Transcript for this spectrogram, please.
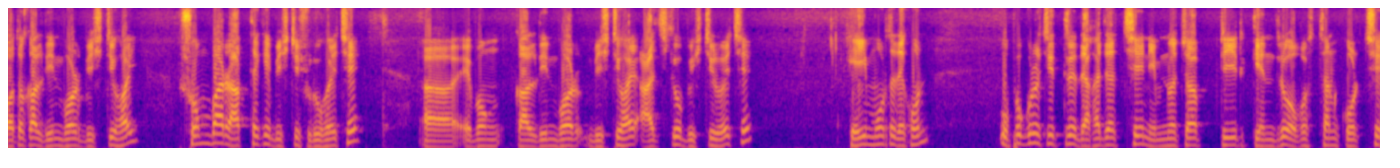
গতকাল দিনভর বৃষ্টি হয়। সোমবার রাত থেকে বৃষ্টি শুরু হয়েছে এবং কাল দিনভর বৃষ্টি হয়। আজকেও বৃষ্টি রয়েছে। এই মুহূর্তে দেখুন, উপগ্রহ চিত্রে দেখা যাচ্ছে, নিম্নচাপটির কেন্দ্র অবস্থান করছে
